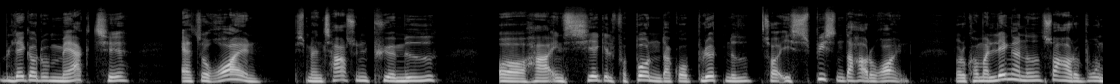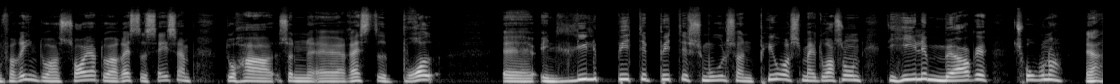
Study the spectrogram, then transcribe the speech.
lægger du mærke til, at røgen, hvis man tager sådan en pyramide, og har en cirkel for bunden, der går blødt ned, så i spidsen, der har du røgen. Når du kommer længere ned, så har du brun farin, du har soja, du har ristet sesam, du har sådan øh, ristet brød, øh, en lille bitte, bitte smule sådan pebersmag. Du har sådan nogle, de hele mørke toner. Ja.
